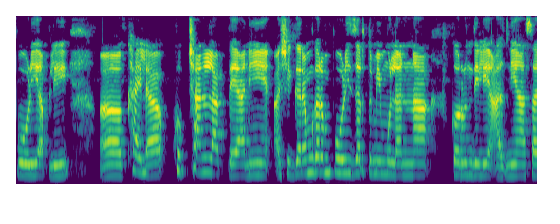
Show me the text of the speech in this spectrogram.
पोळी आपली खायला खूप छान लागते. आणि अशी गरम गरम पोळी जर तुम्ही मुलांना करून दिली आणि असा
